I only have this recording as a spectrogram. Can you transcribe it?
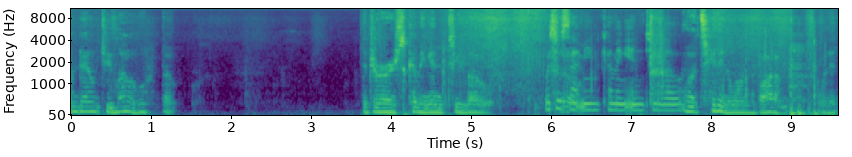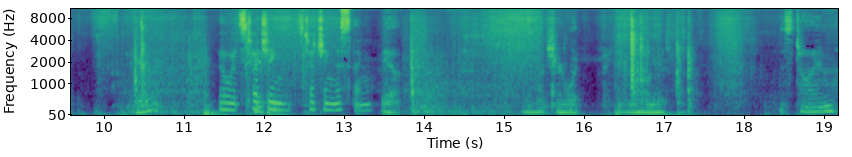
Come down too low, but the drawer's coming in too low. What does that mean? Coming in too low? Well, it's hitting along the bottom when it here. Oh, it's touching. It's touching this thing. Yeah. I'm not sure what I did wrong this time.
